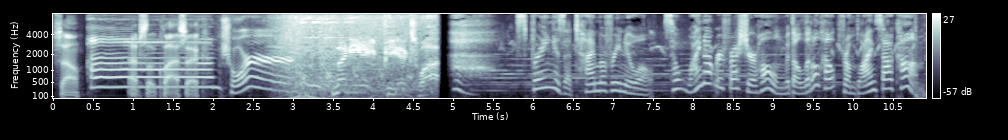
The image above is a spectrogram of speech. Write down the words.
So absolute classic. I'm sure. 98 PXY. Spring is a time of renewal, so why not refresh your home with a little help from Blinds.com?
